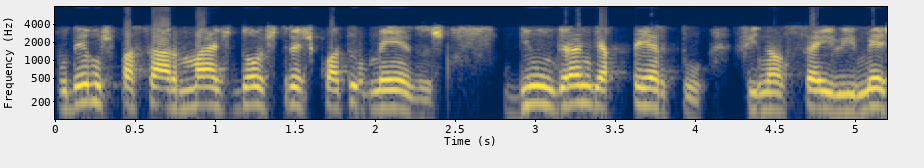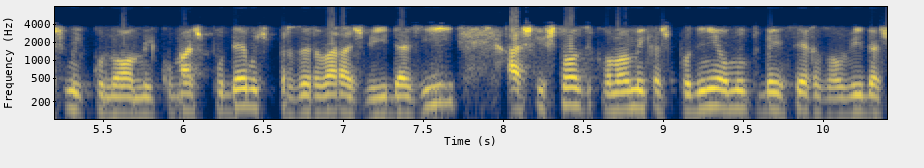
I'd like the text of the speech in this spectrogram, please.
podemos passar mais dois, três, quatro meses de um grande aperto financeiro e mesmo econômico, mas podemos preservar as vidas e as questões econômicas poderiam muito bem ser resolvidas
